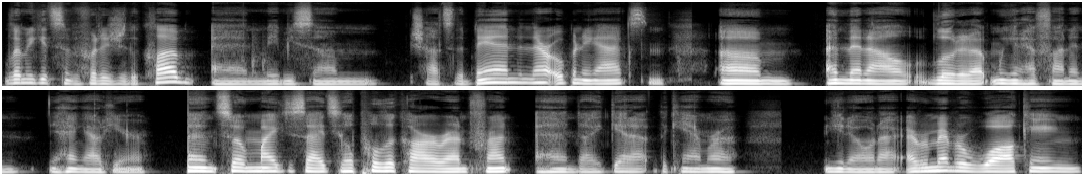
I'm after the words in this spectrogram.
let me get some footage of the club and maybe some shots of the band and their opening acts, and um, and then I'll load it up and we can have fun and hang out here. And so Mike decides he'll pull the car around front, and I get out the camera, you know, and I, I remember walking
